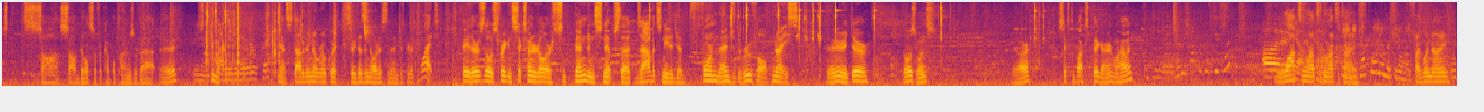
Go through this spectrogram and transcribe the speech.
Just saw saw Bilsif a couple times with that, eh? You Just know, give him a stab it in the motor real quick. yeah, stab it in out real quick so he doesn't notice and then just be like, what? Hey, there's those friggin' $600 s- bend and snips that Zavitz needed to form the edge of the roof all nice. There, right there. Those ones. They are. 60 bucks pig iron. What happened? Have you shopped with us before? Uh, Lots and lots and lots of Can times. get phone number if you don't mind? 519.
